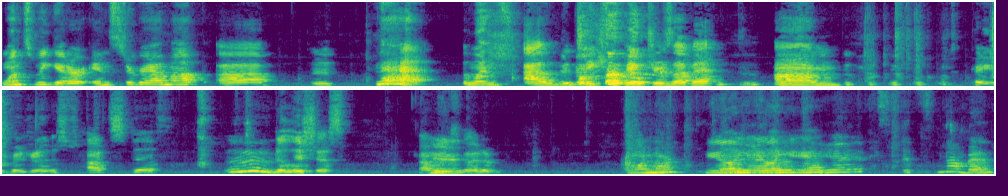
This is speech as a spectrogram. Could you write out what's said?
once we get our Instagram up. Uh, Mm. once I'll go take some pictures of it. Um, take a picture of this hot stuff. Mm. Delicious. I'm just gonna One more? You like it? You like it? Yeah. Yeah, it's, it's not bad.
